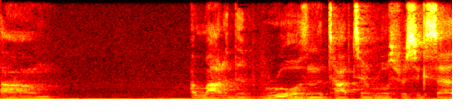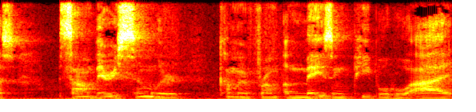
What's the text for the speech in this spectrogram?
um, a lot of the rules in the top ten rules for success sound very similar, coming from amazing people who I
